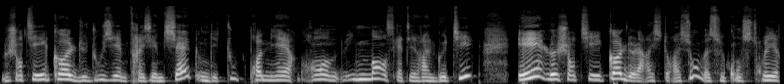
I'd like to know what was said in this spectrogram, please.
le chantier école du XIIe, XIIIe siècle, une des toutes premières grandes, immenses cathédrales gothiques, et le chantier école de la restauration va se construire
